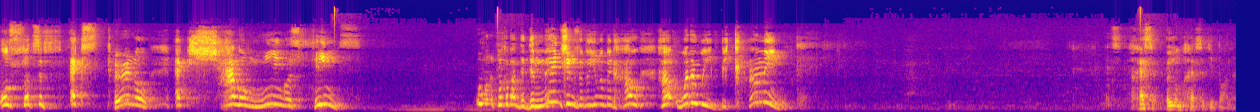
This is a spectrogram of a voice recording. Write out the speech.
All sorts of external, shallow, meaningless things. We want to talk about the dimensions of the human being. How, how, what are we becoming? It's chesed, olam chesed yibana.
